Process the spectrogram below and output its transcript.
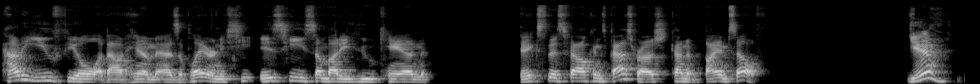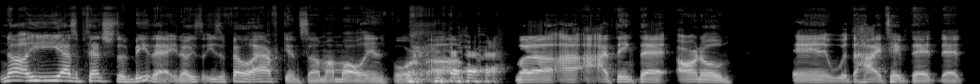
How do you feel about him as a player? And is he, is he somebody who can fix this Falcons pass rush kind of by himself? Yeah, no, he has a potential to be that. You know, he's, he's a fellow African, so I'm, I'm all in for him. Um, but uh, I, I think that Arnold, and with the high tape that that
